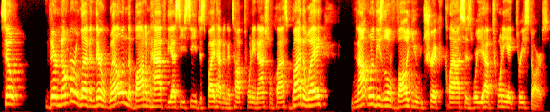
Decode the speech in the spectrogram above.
So they're number 11. They're well in the bottom half of the SEC despite having a top 20 national class. By the way, not one of these little volume trick classes where you have 28 three stars.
